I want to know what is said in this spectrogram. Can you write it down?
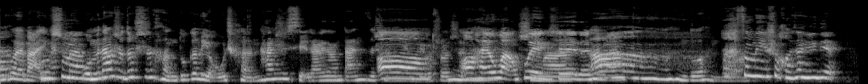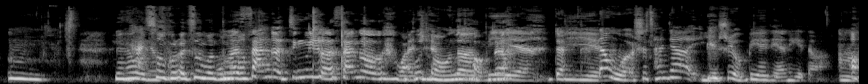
不会吧？不是吗？我们当时都是很多个流程，他是写在一张单子上面，比如说是哦，还有晚会之类的，是吧？很多很多。这么一说，好像有点嗯。原来我错过了这么多。我们三个经历了三个 完全不同的毕业，对。但我是参加也是有毕业典礼的，哦，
